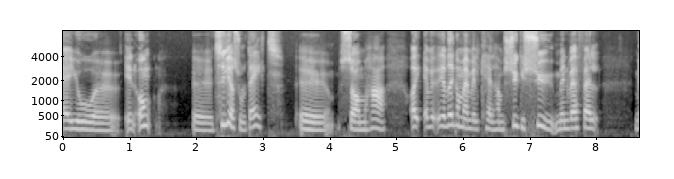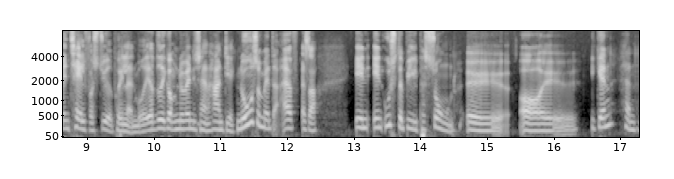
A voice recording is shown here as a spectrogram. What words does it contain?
er jo øh, en ung øh, tidligere soldat, øh, som har, og jeg, jeg ved ikke, om man vil kalde ham psykisk syg, men i hvert fald mentalt forstyrret på en eller anden måde. Jeg ved ikke, om nødvendigvis han har en diagnose, men der er altså en, en ustabil person. Øh, og øh, igen, han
